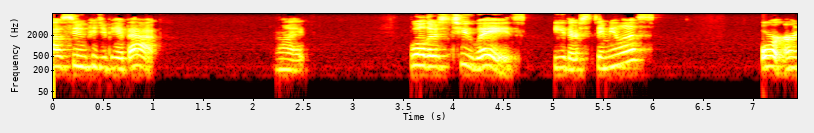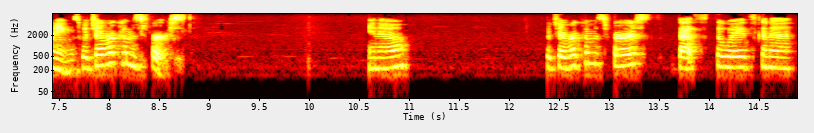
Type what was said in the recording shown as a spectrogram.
How soon could you pay it back? I'm like, well, there's two ways either stimulus or earnings, whichever comes first. You know? Whichever comes first, that's the way it's gonna.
